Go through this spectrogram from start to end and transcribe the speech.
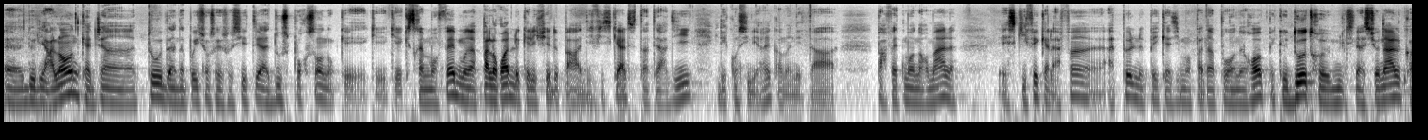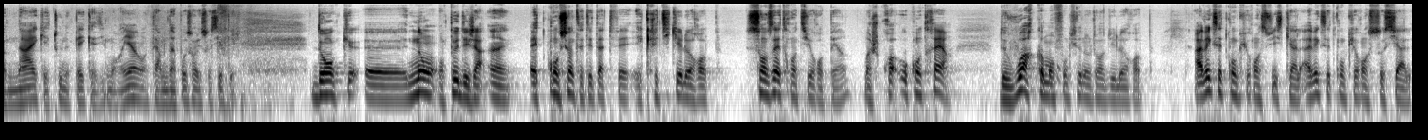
de l'Irlande, qui a déjà un taux d'imposition sur les sociétés à 12%, donc qui est, extrêmement faible. on n'a pas le droit de le qualifier de paradis fiscal, c'est interdit. Il est considéré comme un État parfaitement normal. Et ce qui fait qu'à la fin, Apple ne paye quasiment pas d'impôts en Europe et que d'autres multinationales comme Nike et tout ne payent quasiment rien en termes d'impôts sur les sociétés. Donc euh, non, on peut déjà, être conscient de cet état de fait et critiquer l'Europe sans être anti-européen. Moi, je crois au contraire de voir comment fonctionne aujourd'hui l'Europe avec cette concurrence fiscale, avec cette concurrence sociale,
